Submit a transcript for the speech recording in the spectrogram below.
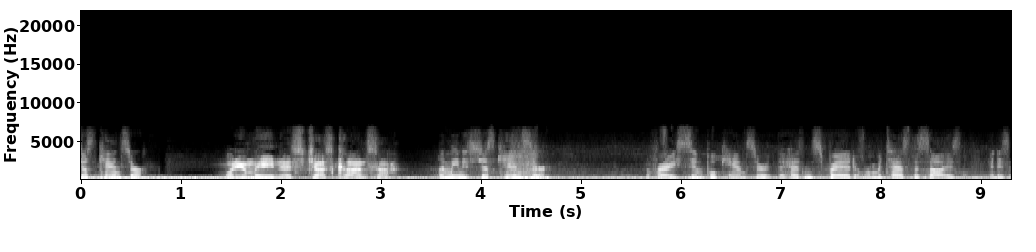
It's just cancer. What do you mean it's just cancer? I mean, it's just cancer. A very simple cancer that hasn't spread or metastasized and is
